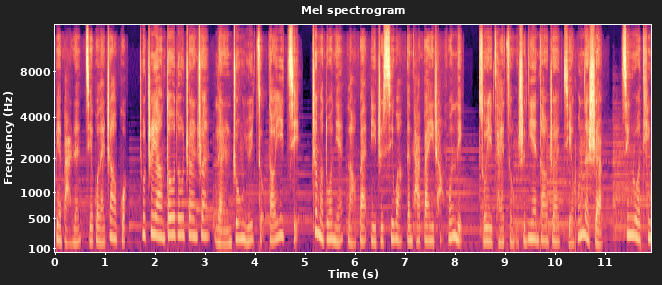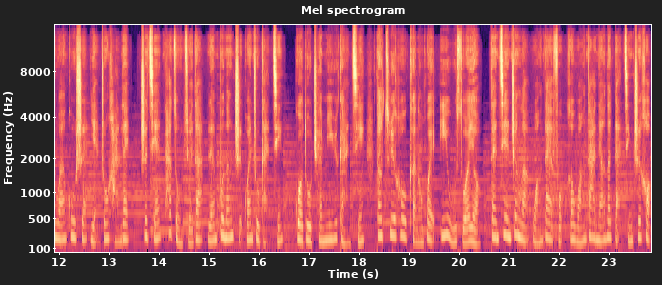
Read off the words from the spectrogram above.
便把人接过来照顾。就这样兜兜转转，两人终于走到一起。这么多年，老伴一直希望跟他办一场婚礼，所以才总是念叨着结婚的事儿。心若听完故事，眼中含泪。之前他总觉得人不能只关注感情。过度沉迷于感情，到最后可能会一无所有。但见证了王大夫和王大娘的感情之后，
